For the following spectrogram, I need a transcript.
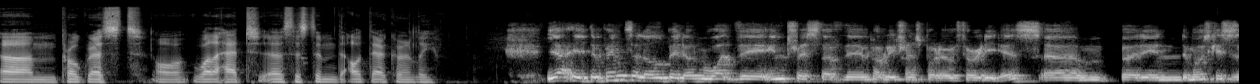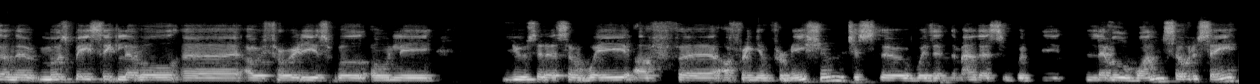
um, progressed or well ahead uh, system out there currently. Yeah, it depends a little bit on what the interest of the public transport authority is. Um, but in the most cases, on the most basic level, uh, authorities will only use it as a way of uh, offering information just uh, within the map. That would be level one, so to say.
